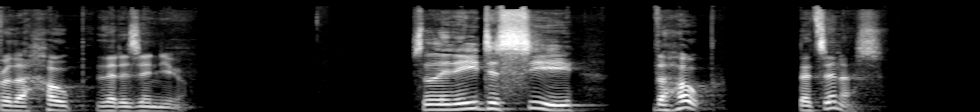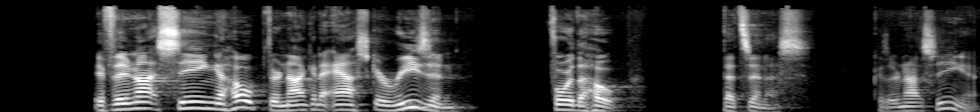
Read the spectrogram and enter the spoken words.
for the hope that is in you. So they need to see the hope that's in us. If they're not seeing a hope, they're not going to ask a reason for the hope that's in us because they're not seeing it.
